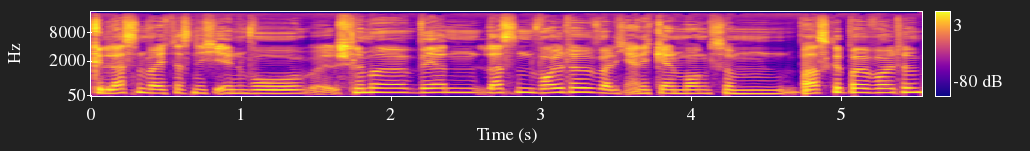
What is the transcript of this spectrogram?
gelassen, weil ich das nicht irgendwo äh, schlimmer werden lassen wollte, weil ich eigentlich gerne morgen zum Basketball wollte.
